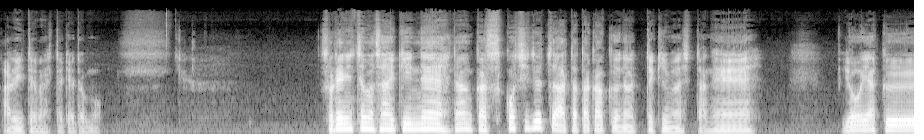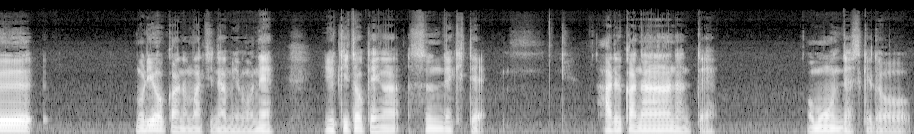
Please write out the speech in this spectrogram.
歩いてましたけども。それにしても最近ね、なんか少しずつ暖かくなってきましたね。ようやく、盛岡の街並みもね、雪解けが進んできて、春かなーなんて思うんですけど、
